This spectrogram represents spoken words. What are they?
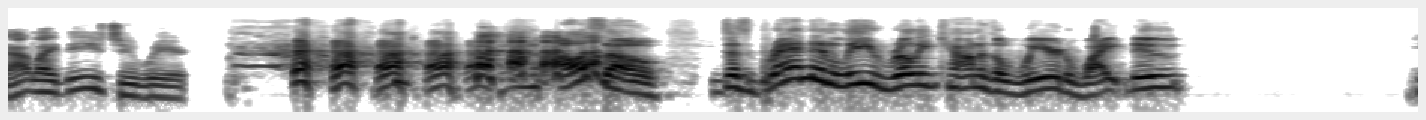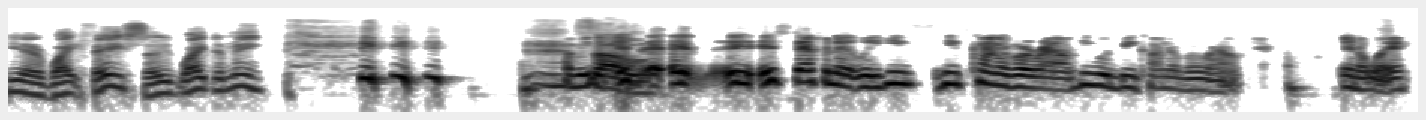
Not like these two weird. also, does Brandon Lee really count as a weird white dude? He had a white face, so he's white to me. I mean, so, it's, it, it, it's definitely he's he's kind of around. He would be kind of around there in a way.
